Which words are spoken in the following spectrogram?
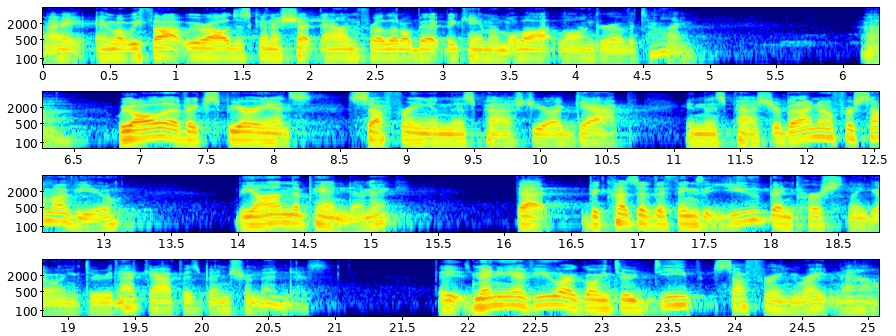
right? And what we thought we were all just going to shut down for a little bit became a lot longer of a time. Uh, we all have experienced suffering in this past year, a gap in this past year. But I know for some of you, beyond the pandemic, that because of the things that you've been personally going through, that gap has been tremendous. Many of you are going through deep suffering right now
